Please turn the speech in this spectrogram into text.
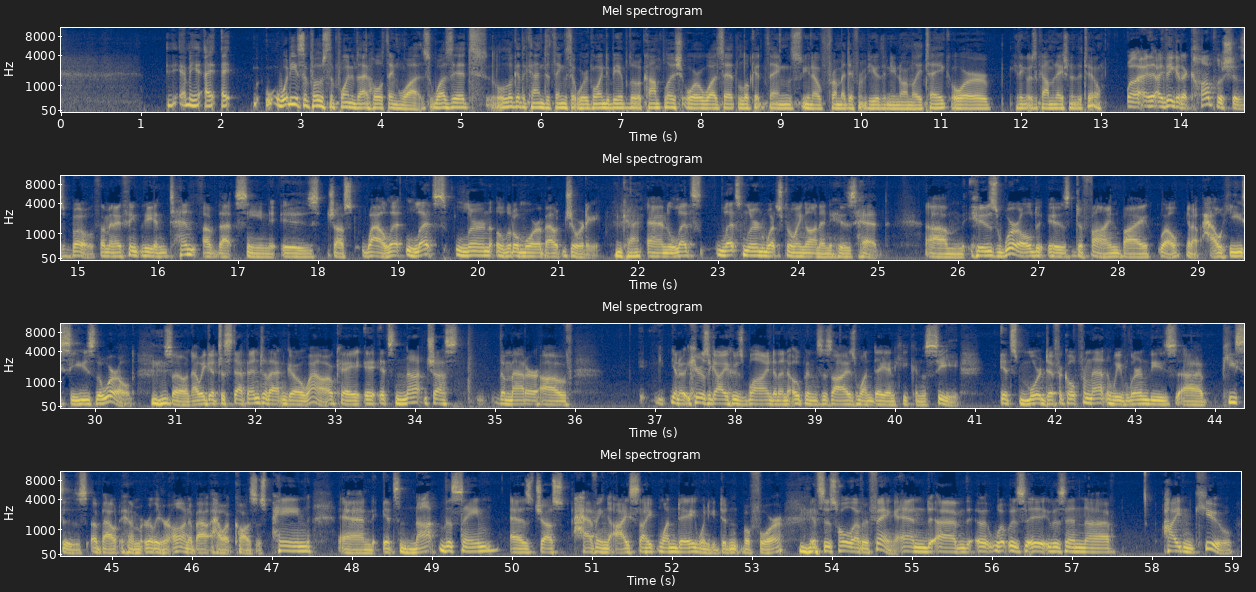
I mean, I, I, what do you suppose the point of that whole thing was? Was it look at the kinds of things that we're going to be able to accomplish, or was it look at things you know from a different view than you normally take, or you think it was a combination of the two? Well, I, I think it accomplishes both. I mean, I think the intent of that scene is just wow. Let let's learn a little more about Geordi, Okay. and let's let's learn what's going on in his head. Um, his world is defined by well, you know, how he sees the world. So now we get to step into that and go, wow, okay, it, it's not just the matter of you know, here's a guy who's blind and then opens his eyes one day and he can see. It's more difficult from that, and we've learned these uh, pieces about him earlier on about how it causes pain, and it's not the same as just having eyesight one day when you didn't before. It's this whole other thing. And um, what was it was in uh, Hide and Q,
